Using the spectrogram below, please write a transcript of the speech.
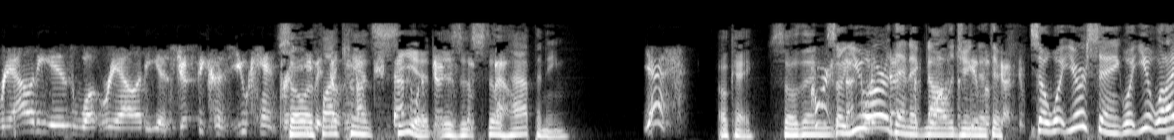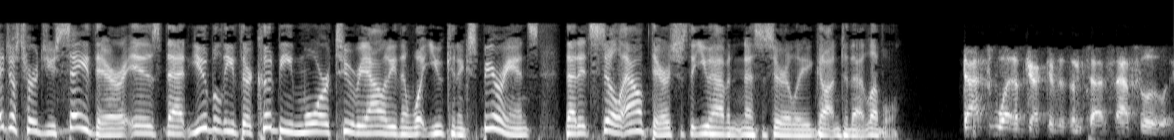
Reality is what reality is. Just because you can't so it if I can't not, see it, is it still about. happening? Yes. Okay. So then So you are then acknowledging that there. So what you're saying, what you, what I just heard you say there is that you believe there could be more to reality than what you can experience. That it's still out there. It's just that you haven't necessarily gotten to that level. That's what objectivism says. Absolutely.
